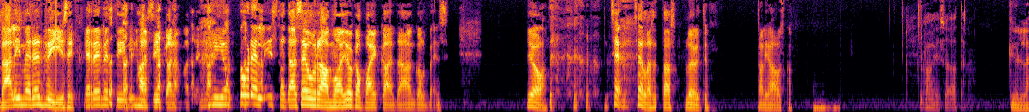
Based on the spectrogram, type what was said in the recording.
Välimeren riisi, ja revettiin ihan sikana. Mä tein, ei ole todellista, tämä seuraa mua joka paikkaan, tämä Uncle Ben's. Joo, Se, sellaiset taas löytyi. Oli hauska. Ai saatana. Kyllä.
